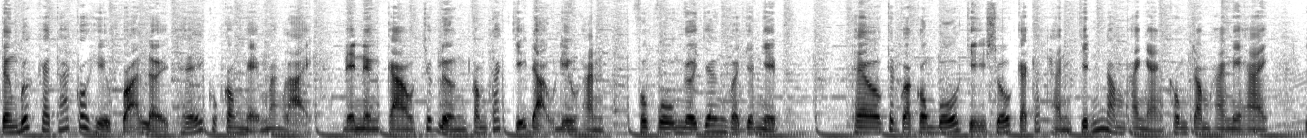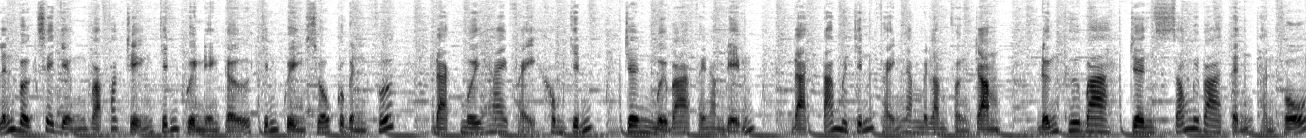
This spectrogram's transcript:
từng bước khai thác có hiệu quả lợi thế của công nghệ mang lại để nâng cao chất lượng công tác chỉ đạo điều hành, phục vụ người dân và doanh nghiệp. Theo kết quả công bố chỉ số cải cách hành chính năm 2022, lĩnh vực xây dựng và phát triển chính quyền điện tử, chính quyền số của Bình Phước đạt 12,09 trên 13,5 điểm, đạt 89,55%, đứng thứ ba trên 63 tỉnh thành phố,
